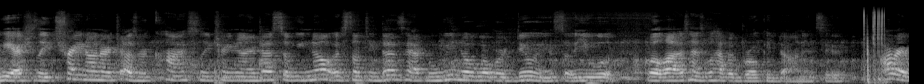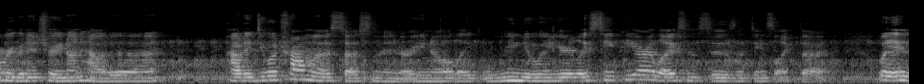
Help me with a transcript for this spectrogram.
we actually train on our jobs. We're constantly training on our jobs. So we know if something does happen we know what we're doing. So you will well a lot of times we'll have it broken down into all right we're to train on how to how to do a trauma assessment or you know like renewing your like cpr licenses and things like that but in,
